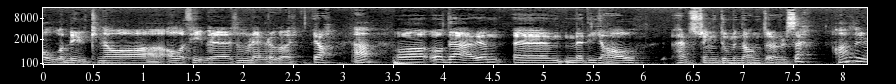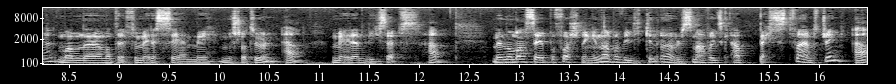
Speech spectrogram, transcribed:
alle bukene og alle fibre som lever og går. ja. Ja, Og, og det er jo en eh, medial hamstring-dominant øvelse. du? Man, eh, man treffer mer semimuskulaturen, Ja, mer enn biceps. ja, Men når man ser på forskningen da, på hvilken øvelse som er, faktisk er best for hamstring, ja.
